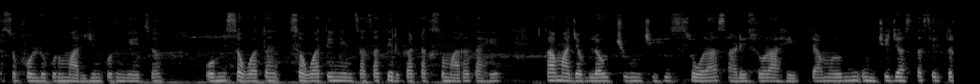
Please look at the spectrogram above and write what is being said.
असं फोल्ड करून मार्जिन करून घ्यायचं. व मी सव्वा त सव्वा तीन इंचाचा तिरका टक्स मारत आहे. का माझ्या ब्लाऊजची उंची ही सोळा साडेसोळा आहे. त्यामुळं मी उंची जास्त असेल तर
